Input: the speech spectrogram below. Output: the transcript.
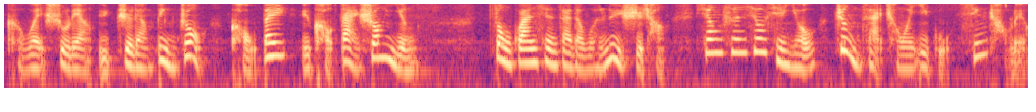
可谓数量与质量并重。口碑与口袋双赢。纵观现在的文旅市场，乡村休闲游正在成为一股新潮流，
